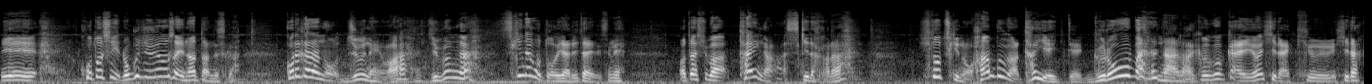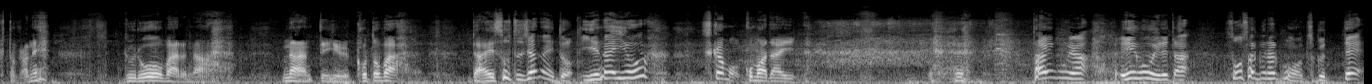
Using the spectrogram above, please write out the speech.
えー、今年64歳になったんですがこれからの10年は自分が好きなことをやりたいですね。私はタイが好きだから一月の半分はタイへ行ってグローバルな落語会を開く開くとかね。グローバルななんていう言葉大卒じゃないと言えないよ。しかも駒大タイ語や英語を入れた創作落語を作って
